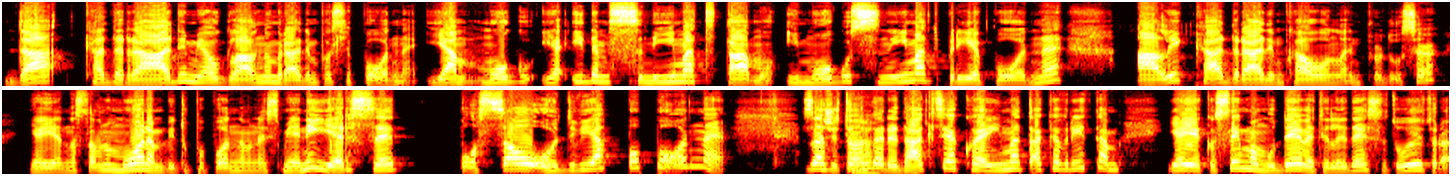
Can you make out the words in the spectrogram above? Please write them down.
da kad radim, ja uglavnom radim poslje podne. Ja mogu, ja idem snimat tamo i mogu snimat prije podne, ali kad radim kao online producer, ja jednostavno moram biti u popodnevnoj smjeni jer se posao odvija popodne. Znači, to je onda redakcija koja ima takav ritam, ja iako sve imam u 9 ili 10 ujutro,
